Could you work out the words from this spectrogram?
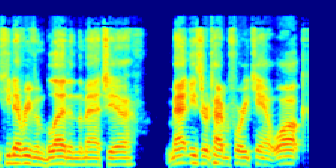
he never even bled in the match. Yeah, Matt needs to retire before he can't walk.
